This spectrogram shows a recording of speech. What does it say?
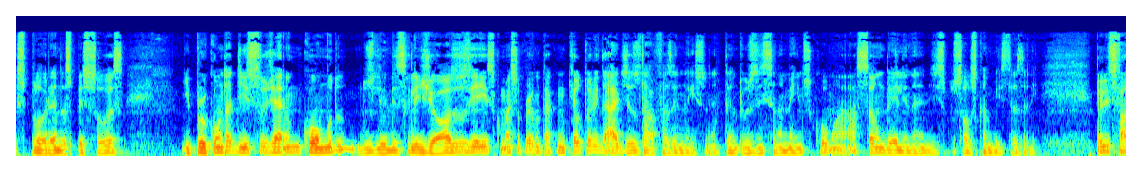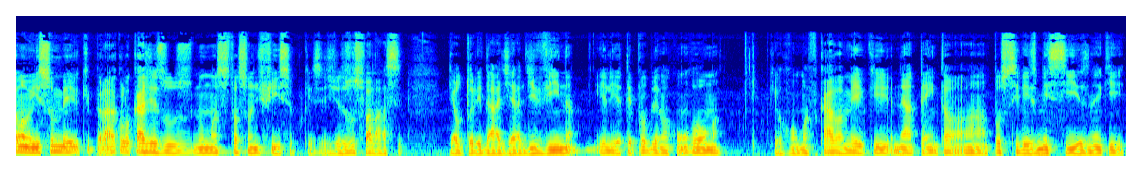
explorando as pessoas. E por conta disso gera um incômodo dos líderes religiosos e aí eles começam a perguntar com que autoridade Jesus estava fazendo isso, né? Tanto os ensinamentos como a ação dele, né? De expulsar os cambistas ali. Então eles falam isso meio que para colocar Jesus numa situação difícil, porque se Jesus falasse que a autoridade era divina, ele ia ter problema com Roma, porque Roma ficava meio que né, atenta a possíveis messias, né? Que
